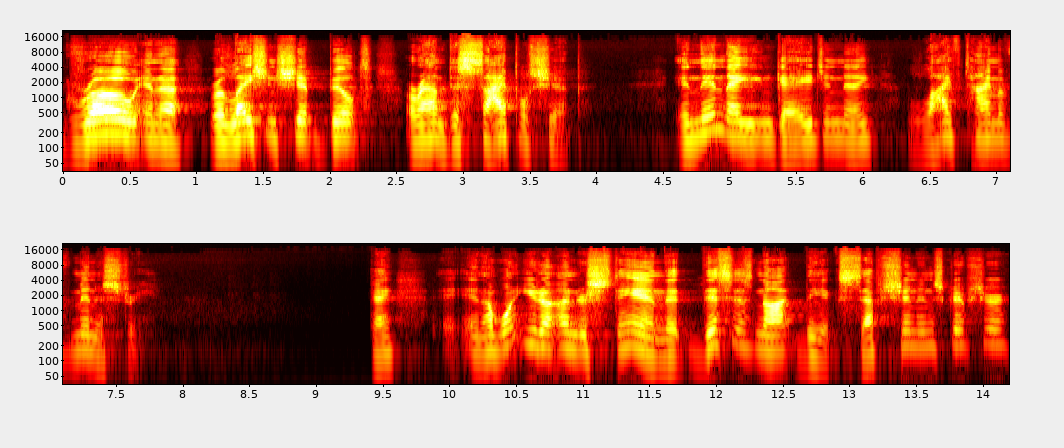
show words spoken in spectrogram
grow in a relationship built around discipleship. And then they engage in a lifetime of ministry. Okay? And I want you to understand that this is not the exception in Scripture,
